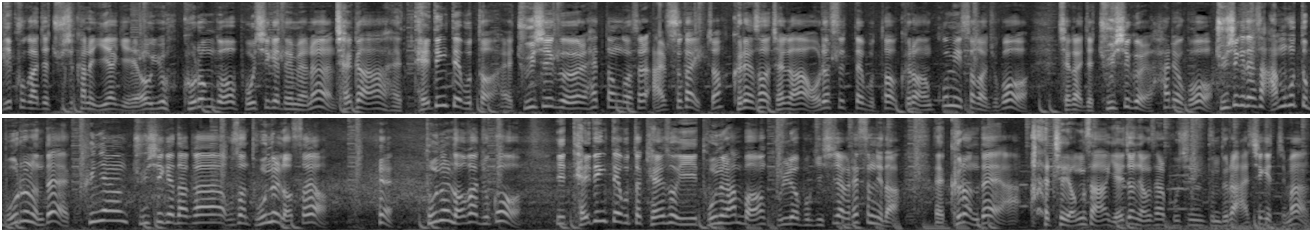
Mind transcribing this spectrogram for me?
미쿠가제 주식하는 이야기예요. 요 그런 거 보시게 되면은 제가 대딩 때부터 주식을 했던 것을 알 수가 있죠. 그래서 제가 어렸을 때부터 그런 꿈이 있어가지고 제가 이제 주식을 하려고 주식에 대해서 아무것도 모르는데 그냥 주식에다가 우선 돈을 넣었어요. 돈을 넣어가지고 이 데딩 때부터 계속 이 돈을 한번 굴려보기 시작을 했습니다. 예, 그런데 아, 제 영상 예전 영상을 보신 분들은 아시겠지만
